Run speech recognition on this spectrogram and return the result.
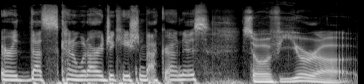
or that's kind of what our education background is. So if you're uh,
